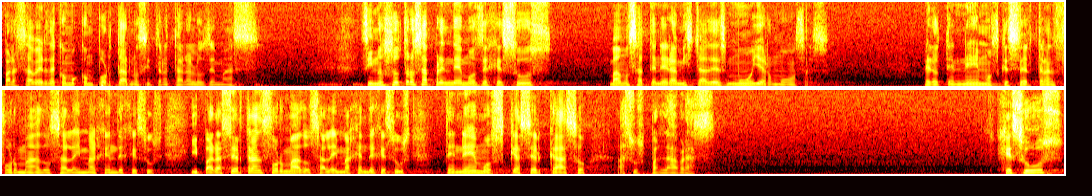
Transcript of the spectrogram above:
para saber de cómo comportarnos y tratar a los demás. Si nosotros aprendemos de Jesús, vamos a tener amistades muy hermosas, pero tenemos que ser transformados a la imagen de Jesús. Y para ser transformados a la imagen de Jesús, tenemos que hacer caso a sus palabras. Jesús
